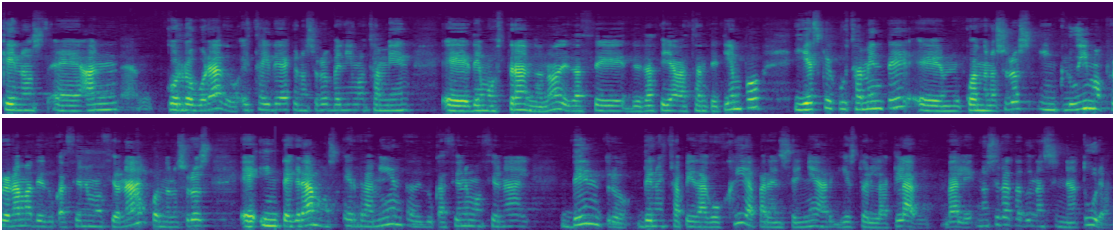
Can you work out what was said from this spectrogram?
que nos eh, han corroborado esta idea que nosotros venimos también eh, demostrando ¿no? desde, hace, desde hace ya bastante tiempo, y es que justamente eh, cuando nosotros incluimos programas de educación emocional, cuando nosotros integramos herramientas de educación emocional dentro de nuestra pedagogía para enseñar, y esto es la clave, ¿vale? No se trata de una asignatura.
